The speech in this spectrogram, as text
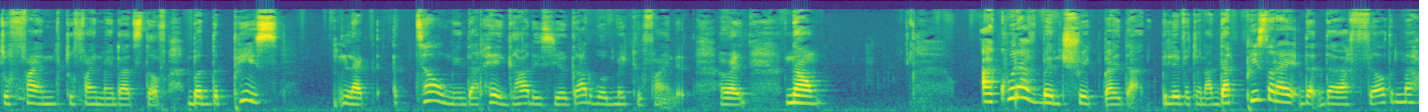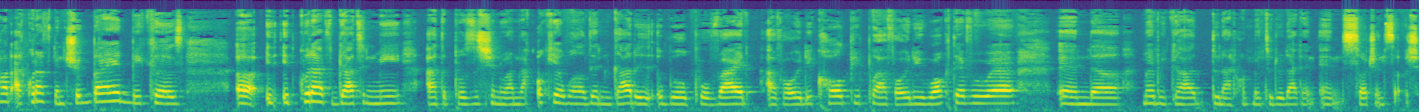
to find to find my dad's stuff, but the peace like tell me that hey god is here. God will make you find it. All right? Now i could have been tricked by that believe it or not. That peace that i that, that i felt in my heart i could have been tricked by it because uh, it, it could have gotten me at a position where I'm like, okay, well, then God will provide. I've already called people, I've already walked everywhere, and uh, maybe God do not want me to do that and, and such and such.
